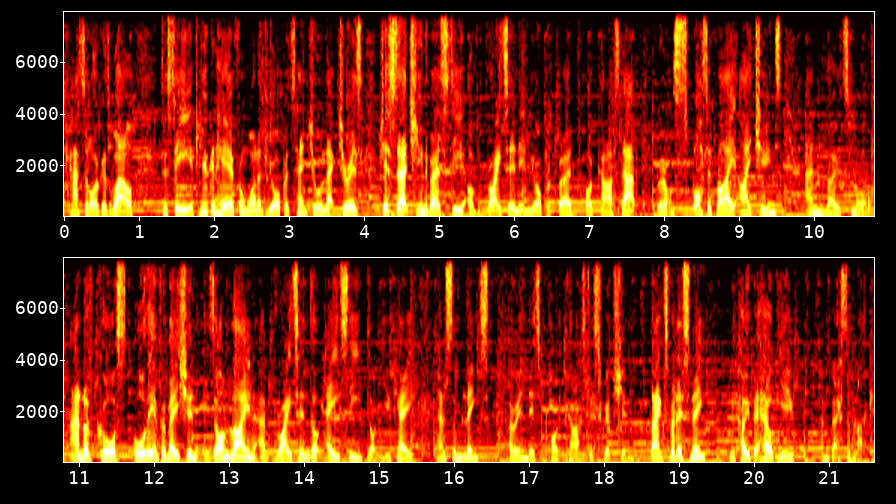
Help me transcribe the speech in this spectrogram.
catalogue as well to see if you can hear from one of your potential lecturers. Just search University of Brighton in your preferred podcast app. We're on Spotify, iTunes, and loads more. And of course, all the information is online at brighton.ac.uk and some links are in this podcast description. Thanks for listening. We hope it helped you and best of luck.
